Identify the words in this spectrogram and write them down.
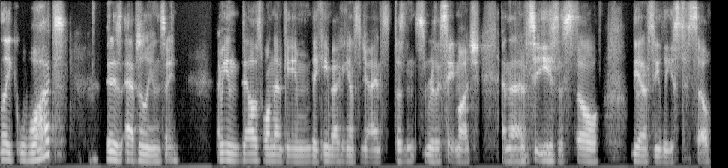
like what? It is absolutely insane. I mean, Dallas won that game. They came back against the Giants. Doesn't really say much, and the NFC East is still the NFC least. So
